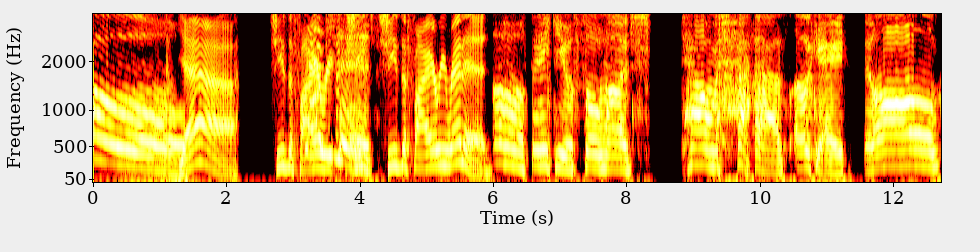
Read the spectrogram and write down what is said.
oh! Yeah, she's the fiery. She's, she's the fiery redhead. Oh, thank you so much. Cow math. Okay. It all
